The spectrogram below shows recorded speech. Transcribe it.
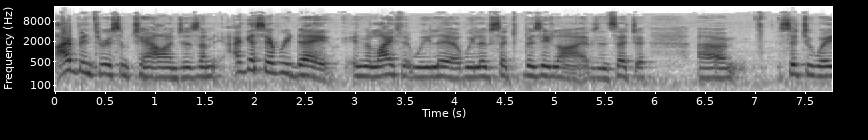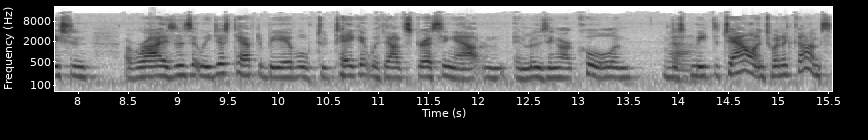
I've been through some challenges, and I guess every day in the life that we live, we live such busy lives, and such a um, situation arises that we just have to be able to take it without stressing out and, and losing our cool, and just Yeah. meet the challenge when it comes.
